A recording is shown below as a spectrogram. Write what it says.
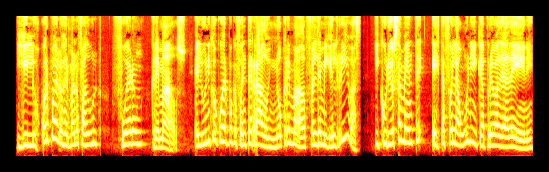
y los cuerpos de los hermanos Fadul fueron cremados. El único cuerpo que fue enterrado y no cremado fue el de Miguel Rivas. Y curiosamente, esta fue la única prueba de ADN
